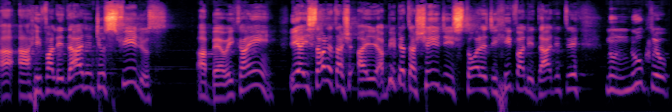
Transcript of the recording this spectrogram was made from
a, a rivalidade entre os filhos, Abel e Caim. E a história tá, a, Bíblia está cheia de histórias de rivalidade entre no núcleo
